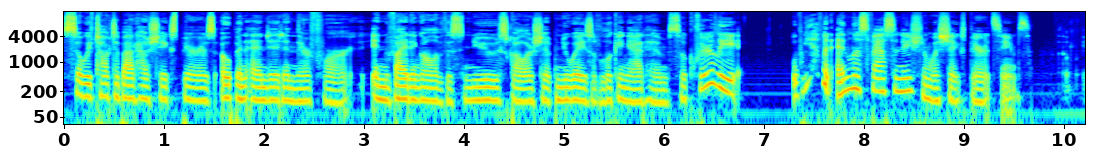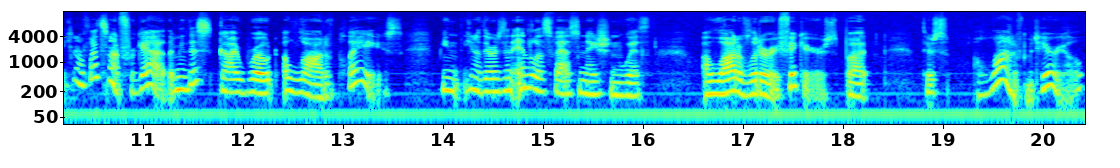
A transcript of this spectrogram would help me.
So we've talked about how Shakespeare is open ended and therefore inviting all of this new scholarship, new ways of looking at him. So clearly, we have an endless fascination with Shakespeare, it seems you know, let's not forget. I mean, this guy wrote a lot of plays. I mean, you know, there was an endless fascination with a lot of literary figures, but there's a lot of material.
